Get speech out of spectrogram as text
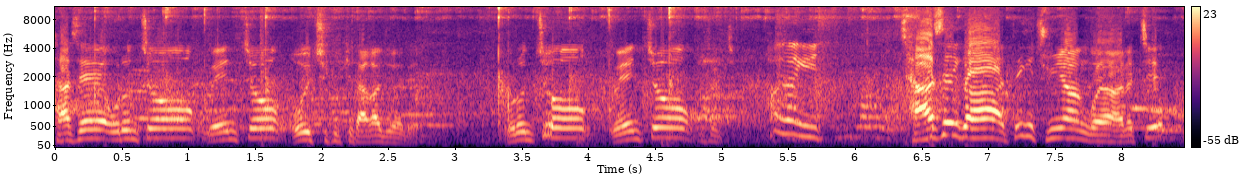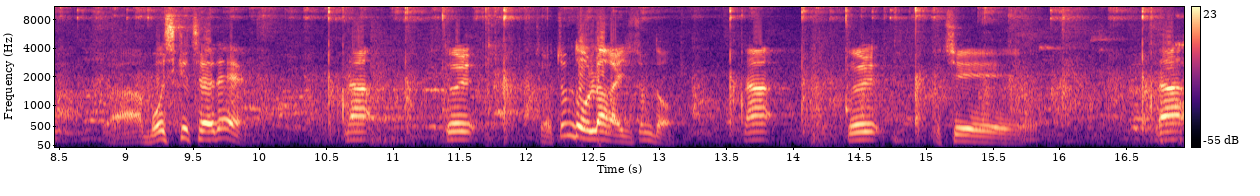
자세, 오른쪽, 왼쪽. 옳지. 그렇게 나가줘야 돼. 오른쪽, 왼쪽. 그렇지. 항상 이 자세가 되게 중요한 거야. 알았지? 자, 멋있게 쳐야 돼. 하나, 둘. 좀 더 올라가야지, 좀 더. 하나, 둘. 그렇지. 하나,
